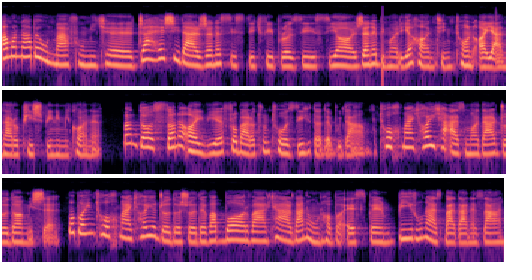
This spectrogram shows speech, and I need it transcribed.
اما نه به اون مفهومی که جهشی در ژن سیستیک فیبروزیس یا ژن بیماری هانتینگتون آینده رو پیش بینی می‌کنه من داستان IVF رو براتون توضیح داده بودم. تخمک هایی که از مادر جدا میشه. ما با این تخمک های جدا شده و بارور کردن اونها با اسپرم بیرون از بدن زن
